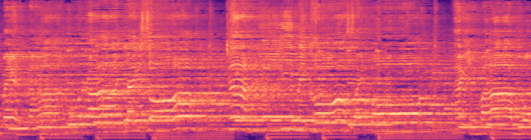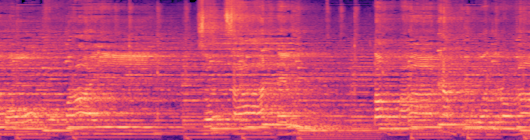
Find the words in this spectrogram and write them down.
แม่นาโบราณใจสอง ชาตินี้ไม่ขอไฟปอให้มา ต้องมาคร่ำครวญร้องไห้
